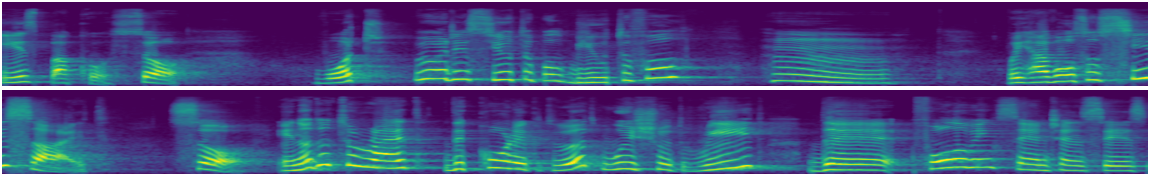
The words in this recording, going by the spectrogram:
is Baku? So, what word is suitable? Beautiful? Hmm. We have also seaside. So, in order to write the correct word, we should read the following sentences.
